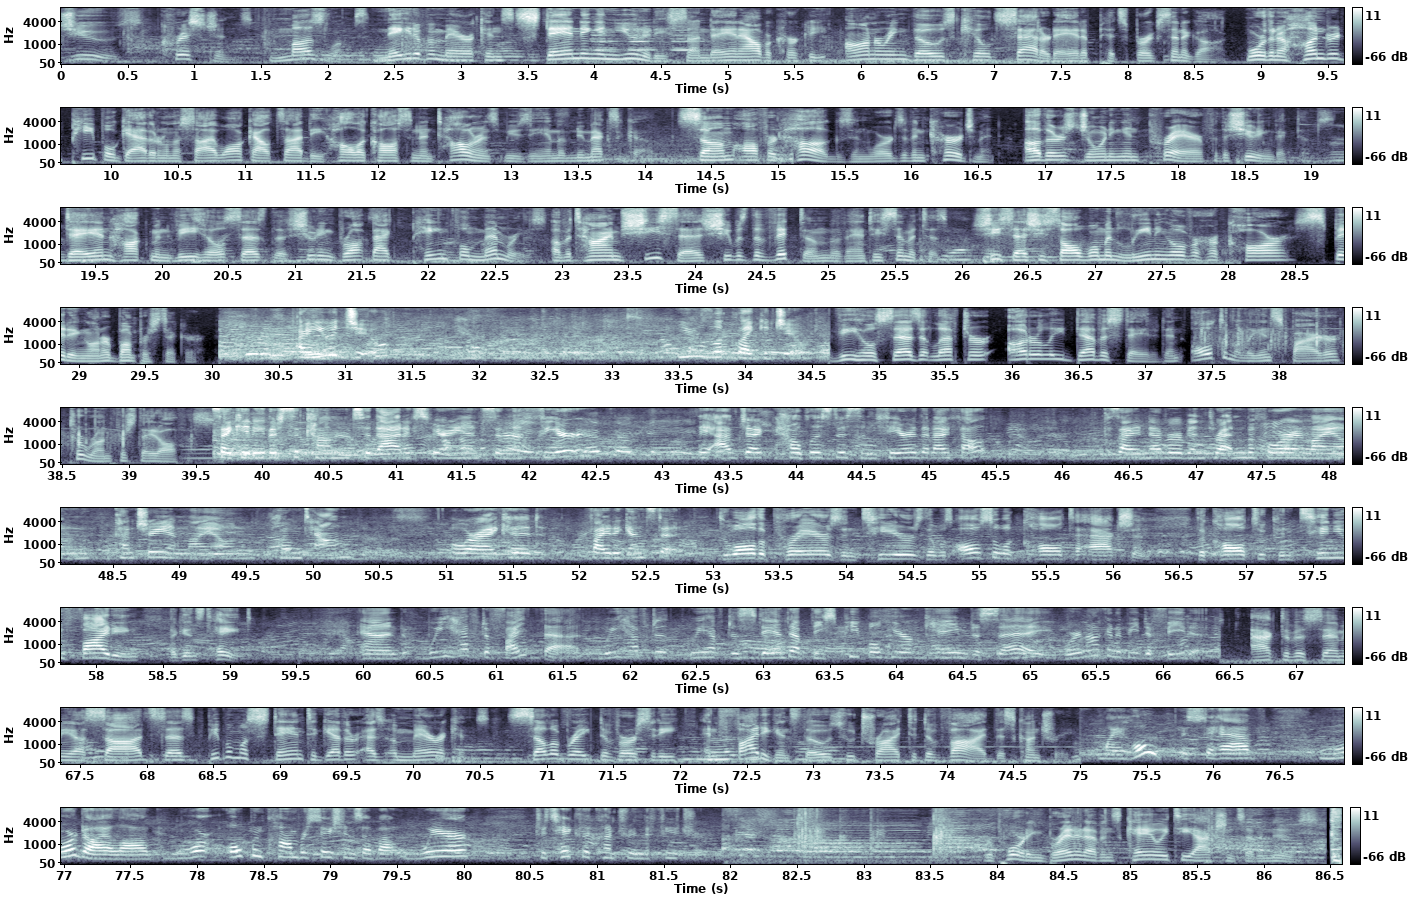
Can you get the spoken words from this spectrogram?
Jews. Christians, Muslims, Native Americans standing in unity Sunday in Albuquerque, honoring those killed Saturday at a Pittsburgh synagogue. More than 100 people gathered on the sidewalk outside the Holocaust and Intolerance Museum of New Mexico. Some offered hugs and words of encouragement, others joining in prayer for the shooting victims. Dayan Hochman Vigil says the shooting brought back painful memories of a time she says she was the victim of anti Semitism. She says she saw a woman leaning over her car, spitting on her bumper sticker. Are you a Jew? You look like a Jew. Vigil says it left her utterly devastated and ultimately inspired her to run for state office. I could either succumb to that experience and the fear, the abject helplessness and fear that I felt, because I had never been threatened before in my own country, in my own hometown, or I could fight against it. Through all the prayers and tears, there was also a call to action the call to continue fighting against hate and we have to fight that. We have to we have to stand up. These people here came to say we're not going to be defeated. Activist Sami Assad says people must stand together as Americans, celebrate diversity, and fight against those who try to divide this country. My hope is to have more dialogue, more open conversations about where to take the country in the future. Reporting Brandon Evans, KOAT Action 7 News.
